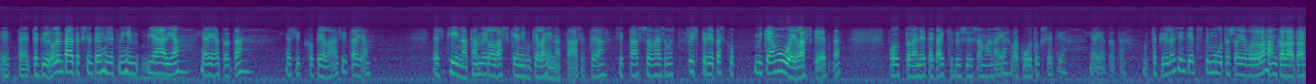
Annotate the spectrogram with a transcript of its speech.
että, että kyllä olen päätöksen tehnyt, että mihin jään ja, ja, ja, tota, ja sitten kokeillaan sitä ja, ja sitten hinnathan meillä laskee niin kuin kelahinnat taas, että ja sitten taas se on vähän semmoista ristiriitaista, kun mikään muu ei laske, että polttoaineet ja kaikki pysyy samana ja vakuutukset ja ja, ja tota, mutta kyllä siinä tietysti muutos on ja voi olla hankalaa taas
